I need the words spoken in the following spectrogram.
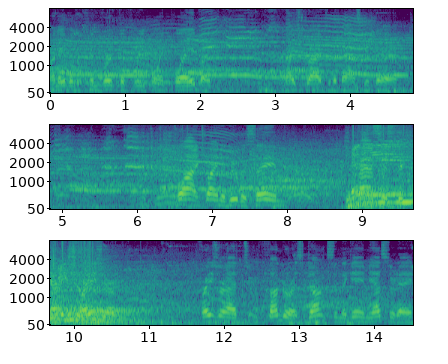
Unable to convert the three point play, but a nice drive to the basket there. Klein trying to do the same. Passes to Kenny Frazier. Frazier had two thunderous dunks in the game yesterday,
